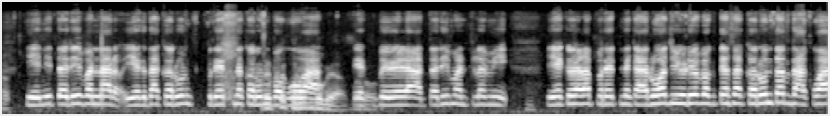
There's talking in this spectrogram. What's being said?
यांनी तरी म्हणणार एकदा करून प्रयत्न करून हा. बघूया, एक. वेळा तरी म्हंटल मी. एक वेळा प्रयत्न करा. रोज व्हिडिओ बघते असा करून तर दाखवा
